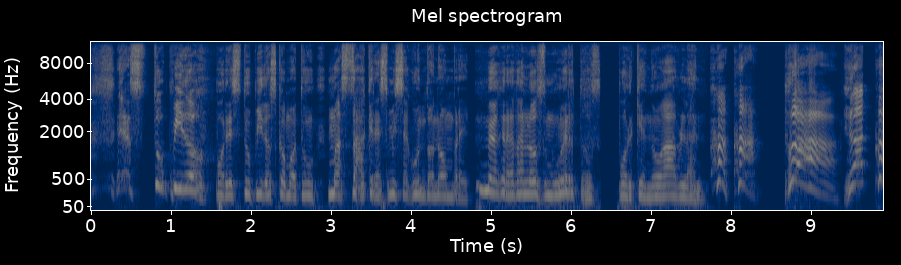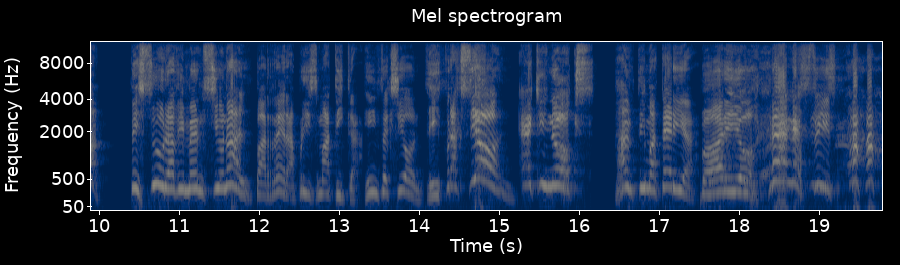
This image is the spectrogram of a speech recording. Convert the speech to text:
¡Estúpido! Por estúpidos como tú, masacre es mi segundo nombre. Me agradan los muertos, porque no hablan. Fisura dimensional, barrera prismática, infección, difracción, equinox, antimateria, variogénesis.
